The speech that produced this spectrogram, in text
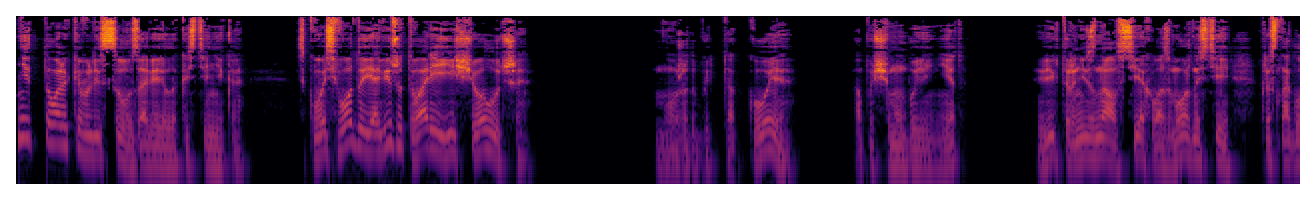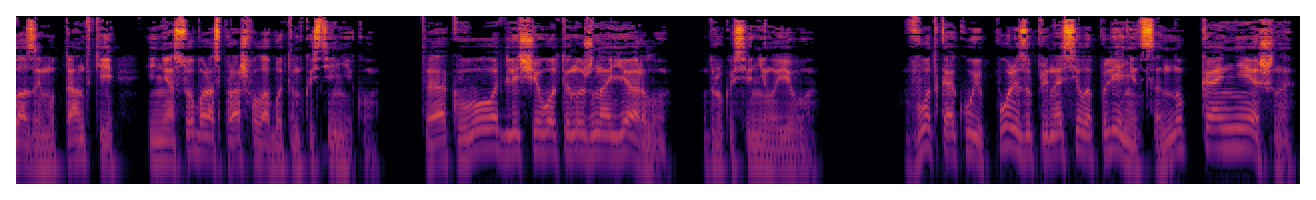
«Не только в лесу», — заверила Костяника. «Сквозь воду я вижу твари еще лучше». «Может быть, такое? А почему бы и нет?» Виктор не знал всех возможностей красноглазой мутантки и не особо расспрашивал об этом Костянику. «Так вот, для чего ты нужна Ярлу?» — вдруг осенило его. «Вот какую пользу приносила пленница! Ну, конечно!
